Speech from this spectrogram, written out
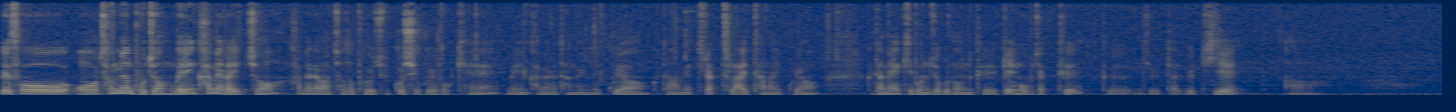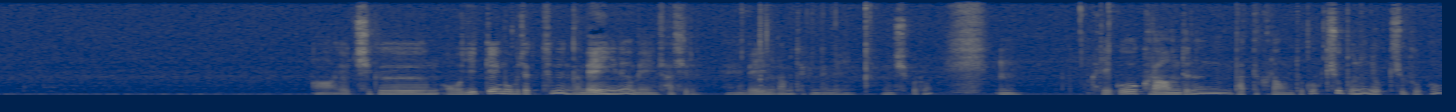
그래서 어, 장면 보죠. main camera 있죠. 카메라에 맞춰서 보여줄 것이고요. 이렇게 main camera 당연히 있고요. 그 다음에 direct light 하나 있고요. 그 다음에 기본적으로는 그 game object 그 이제 일단 이 뒤에 아, 아 지금 어, 이 game object는 main이네요. main 사실은 네, main으로 하면 되겠네. 메인 이런 식으로. 음. 그리고 그라운드는 바트 그라운드고 큐브는 요 큐브고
